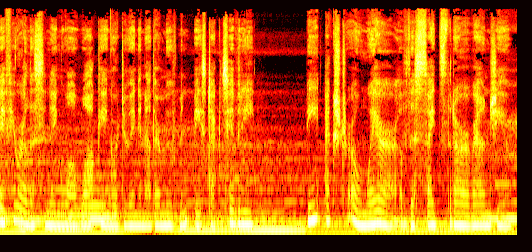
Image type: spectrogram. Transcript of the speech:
If you are listening while walking or doing another movement based activity, be extra aware of the sights that are around you.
